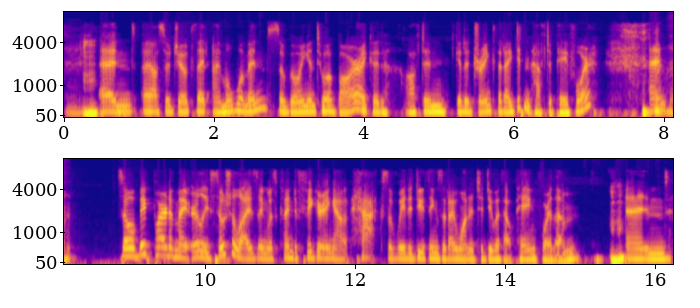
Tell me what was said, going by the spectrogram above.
Mhm. And I also joke that I'm a woman, so going into a bar, I could often get a drink that I didn't have to pay for. And so a big part of my early socializing was kind of figuring out hacks of way to do things that I wanted to do without paying for them. Mhm. And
